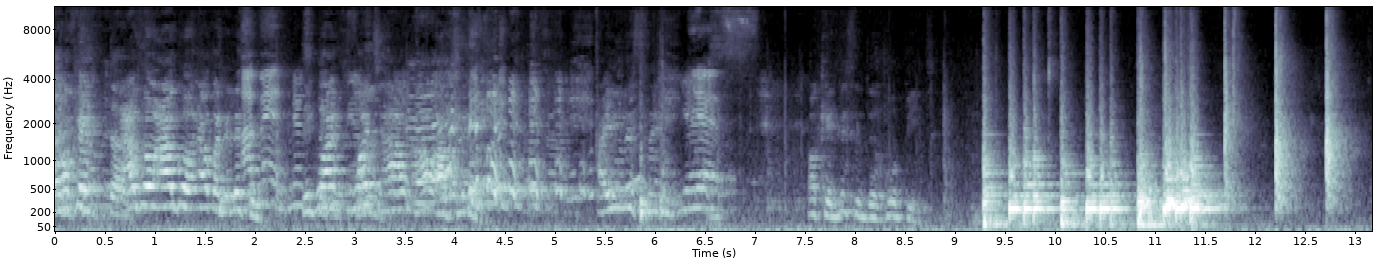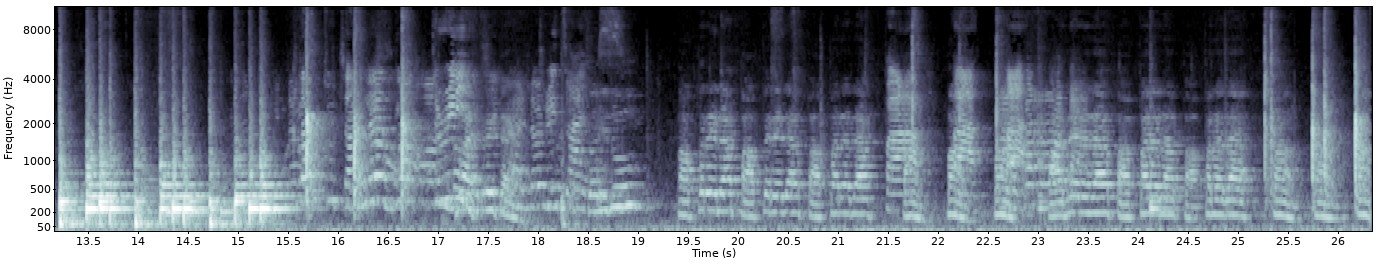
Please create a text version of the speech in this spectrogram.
Okay, I'll go, I'll go, everybody listen. Amen. Watch, watch how, how I play. Are you listening? Yes. Okay, this is the whole beat. Three. Times. Three times. So you do paparada, paparada, paparada, Pa, pam, pa, pam, pam, pa. paparada, paparada, paparada, pam, pam, pam,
